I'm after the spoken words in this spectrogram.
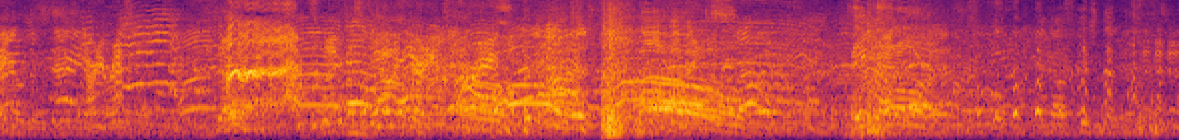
dirty. Dirty wrestling. Take that arm.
